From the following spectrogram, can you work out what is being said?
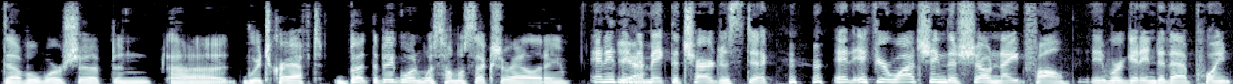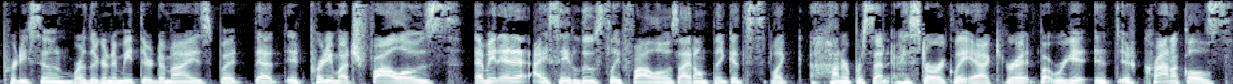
devil worship and uh, witchcraft, but the big one was homosexuality. Anything Yeah. to make the charges stick. and if you're watching the show Knightfall, it, we're getting to that point pretty soon where they're going to meet their demise. But that it pretty much follows. I mean, and I say loosely follows. I don't think it's like 100 percent historically accurate, but we get it, it chronicles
